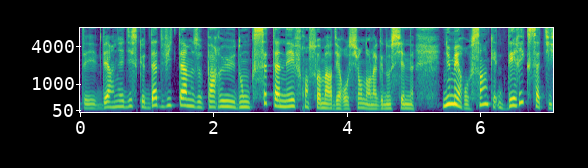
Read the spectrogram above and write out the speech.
Des derniers disques d'Ad Vitams paru donc cette année, François Mardi-Rossian dans la Gnossienne numéro 5 d'Éric Satie.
